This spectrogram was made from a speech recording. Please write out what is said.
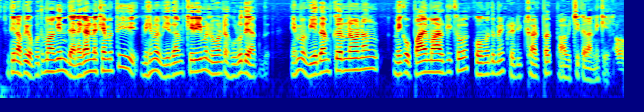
ඉතින් අපි ඔපතුමාගෙන් දැනගන්න කැමති මෙහෙම වියදම් කිරීම නුවන්ට හුරු දෙයක්ද. එම වියදම් කරනවනං මේක උපාය මාර්ගිකව කොහොමද මේ ක්‍රඩිට් කාඩ් පත් පාවිච්චි කරන්න කියලා.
